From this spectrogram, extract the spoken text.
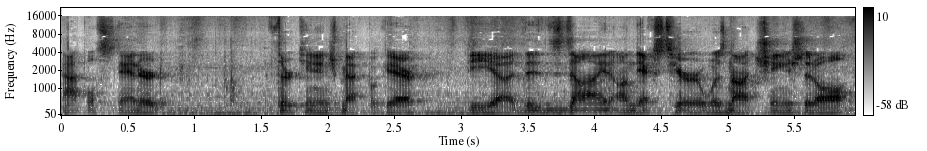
Apple standard 13 inch MacBook Air the uh, the design on the exterior was not changed at all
